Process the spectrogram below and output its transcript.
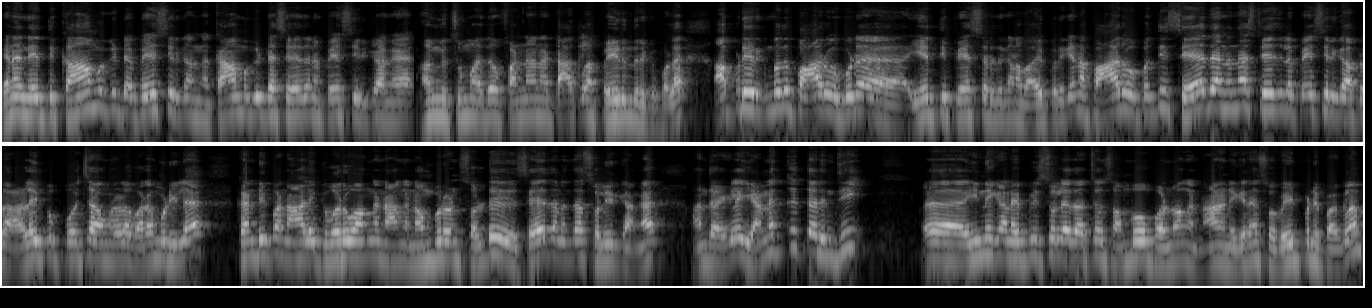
ஏன்னா நேற்று காமு கிட்ட பேசியிருக்காங்க. காமு கிட்ட சேதனை பேசியிருக்காங்க. அங்க சும்மா ஏதோ ஃபன்னான டாக்லாம் போயிருந்திருக்கு போல. அப்படி இருக்கும்போது பார்வை கூட ஏத்தி பேசுறதுக்கான வாய்ப்பு இருக்கு. ஏன்னா பார்வை பத்தி சேதனம் தான் ஸ்டேஜ்ல பேசியிருக்காப்ல அழைப்பு போச்சு அவங்களால வர முடியல. கண்டிப்பா நாளைக்கு வருவாங்க நாங்க நம்புறோம்னு சொல்லிட்டு சேதனம் தான் சொல்லியிருக்காங்க. அந்த வகையில் எனக்கு தெரிஞ்சு இன்னைக்கான எபிசோட ஏதாச்சும் சம்பவம் பண்ணுவாங்க நான் நினைக்கிறேன். ஸோ வெயிட் பண்ணி பார்க்கலாம்.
